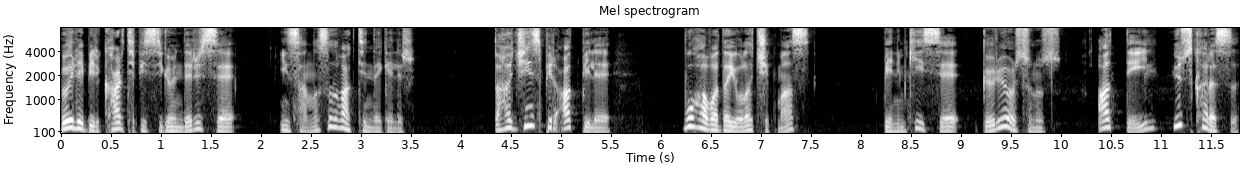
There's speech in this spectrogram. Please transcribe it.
böyle bir kar tipisi gönderirse insan nasıl vaktinde gelir? Daha cins bir at bile bu havada yola çıkmaz. Benimki ise görüyorsunuz at değil yüz karası.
